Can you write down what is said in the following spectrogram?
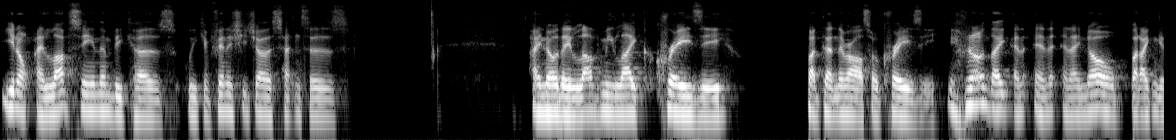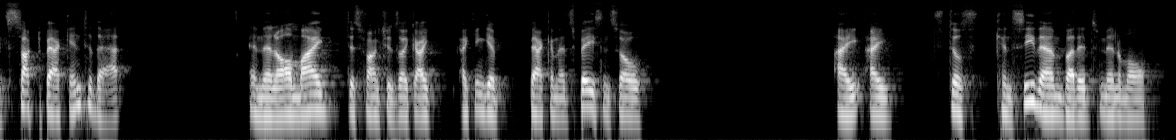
you know, I love seeing them because we can finish each other's sentences. I know they love me like crazy, but then they're also crazy, you know, like, and, and, and I know, but I can get sucked back into that. And then all my dysfunctions, like I, I can get back in that space. And so I, I still can see them, but it's minimal.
